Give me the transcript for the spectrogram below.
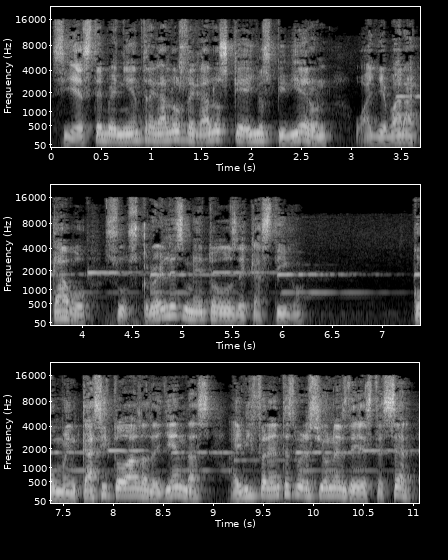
si éste venía a entregar los regalos que ellos pidieron o a llevar a cabo sus crueles métodos de castigo. Como en casi todas las leyendas, hay diferentes versiones de este ser,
